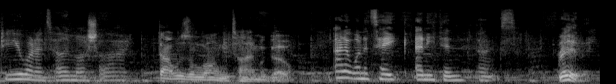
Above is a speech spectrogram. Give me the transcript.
Do you want to tell him or shall I? That was a long time ago. I don't want to take anything, thanks. really?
